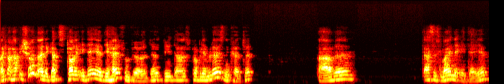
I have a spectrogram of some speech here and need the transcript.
manchmal habe ich schon eine ganz tolle Idee, die helfen würde, die das Problem lösen könnte. Aber das ist meine Idee.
